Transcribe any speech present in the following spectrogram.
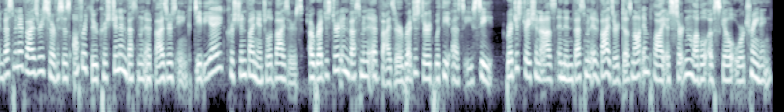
Investment advisory services offered through Christian Investment Advisors Inc., DBA Christian Financial Advisors, a registered investment advisor registered with the SEC. Registration as an investment advisor does not imply a certain level of skill or training.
